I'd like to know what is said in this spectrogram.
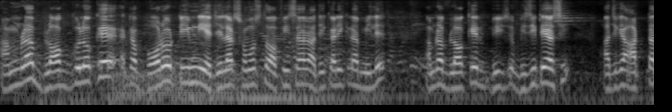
আমরা ব্লকগুলোকে একটা বড় টিম নিয়ে, জেলার সমস্ত অফিসার, আধিকারিকরা মিলে আমরা ব্লকের ভিজ- ভিজিটে আসি। আজকে আটটা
